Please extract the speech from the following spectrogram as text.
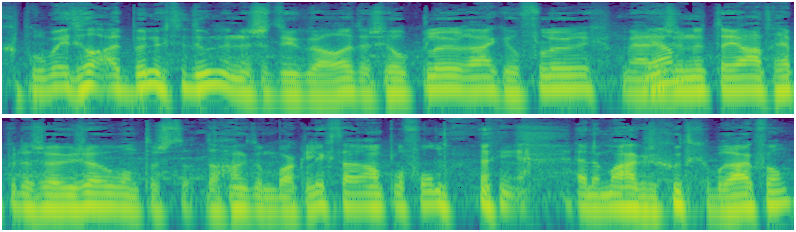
geprobeerd heel uitbundig te doen. En dat is natuurlijk wel, het is heel kleurrijk, heel fleurig. Maar ja, Ja. dus in het theater heb je dat sowieso, want er, er hangt een bak licht daar aan het plafond. en daar maken ze goed gebruik van.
